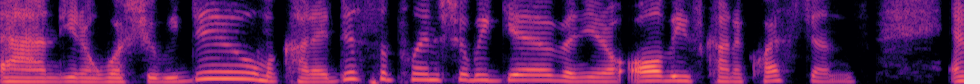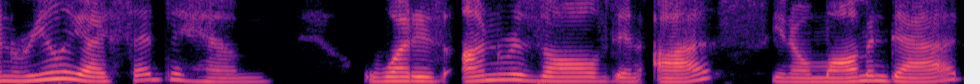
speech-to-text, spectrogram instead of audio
And you know what should we do? And what kind of discipline should we give? And you know all these kind of questions. And really i said to him what is unresolved in us you know mom and dad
